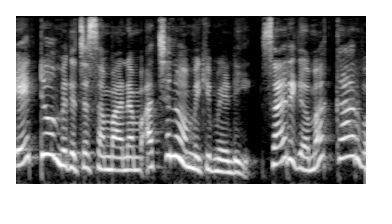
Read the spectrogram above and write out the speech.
ഏറ്റവും മികച്ച സമ്മാനം അച്ഛനും അമ്മയ്ക്കും വേണ്ടി സാരിഗമ കാർവ.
